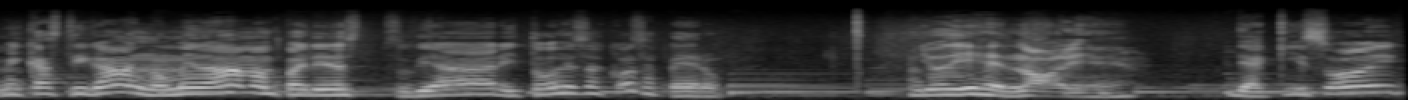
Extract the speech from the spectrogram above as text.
Me castigaban, no me daban para ir a estudiar y todas esas cosas, pero yo dije, no, dije, de aquí soy,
